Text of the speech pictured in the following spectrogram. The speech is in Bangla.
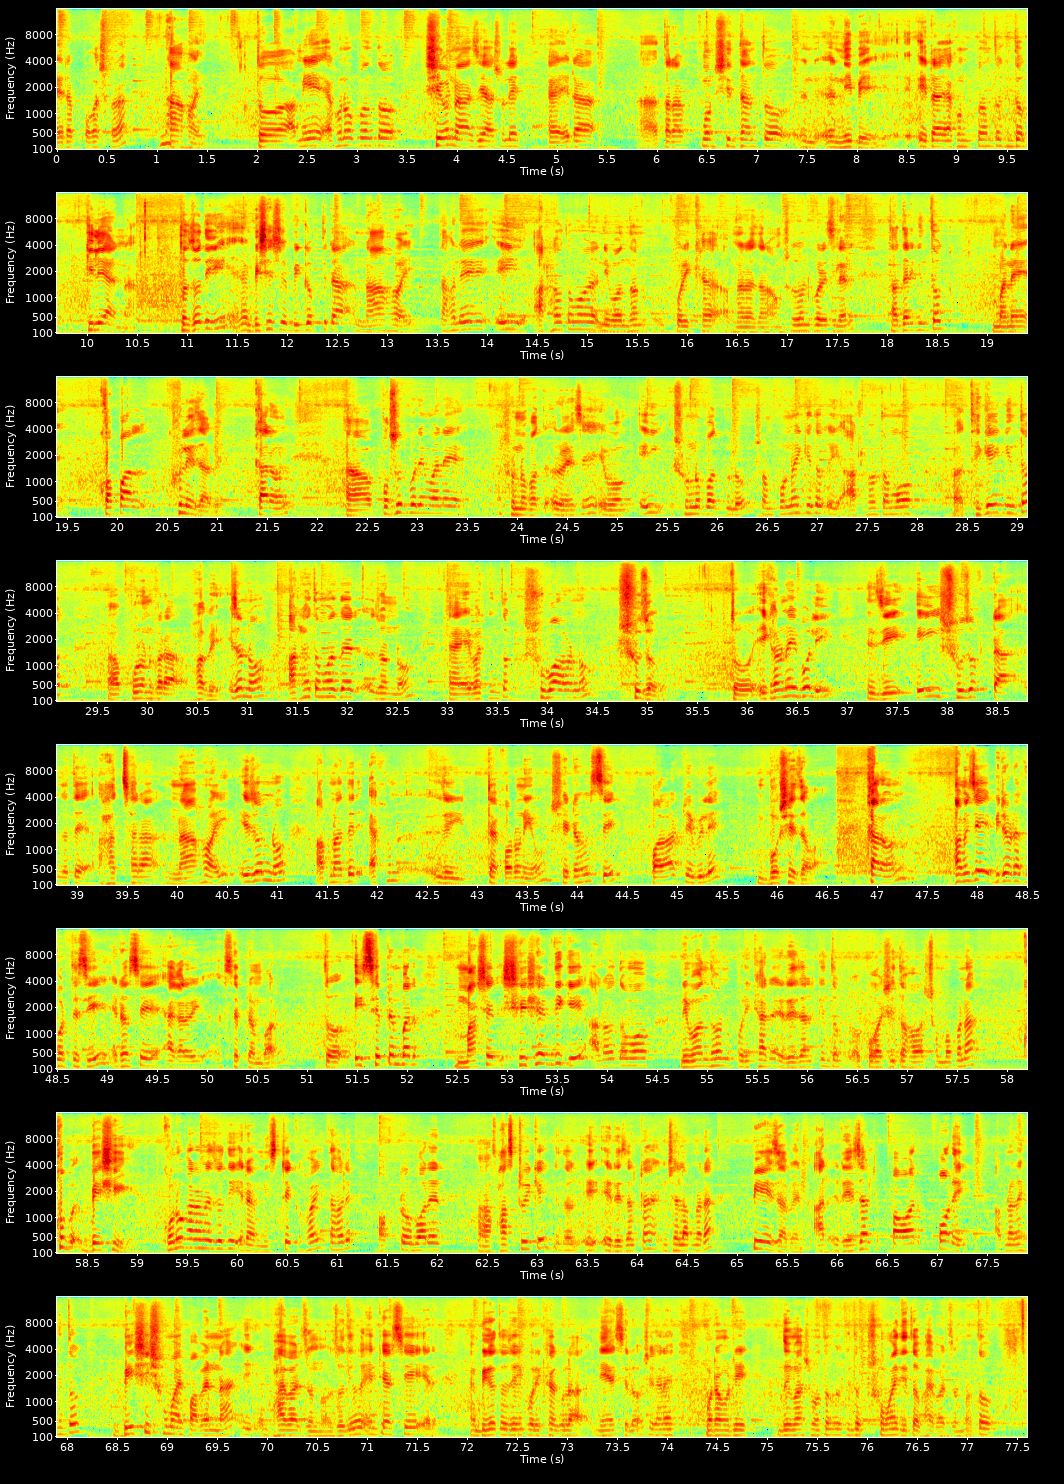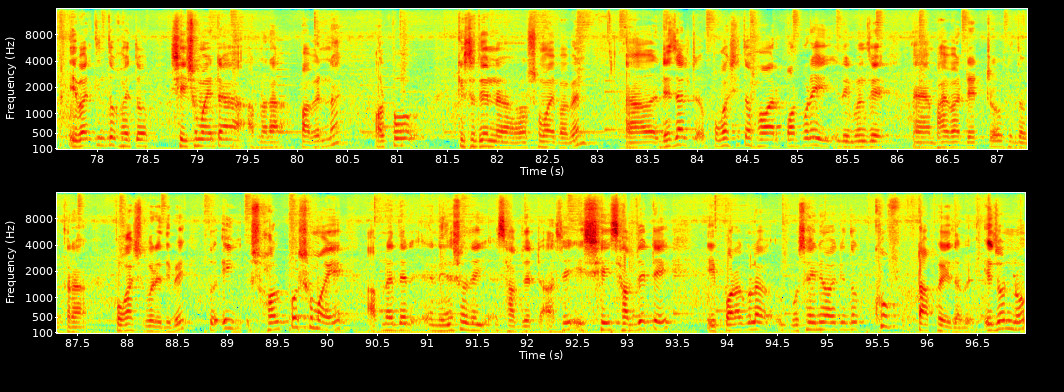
এটা প্রকাশ করা না হয়। তো আমি এখনও পর্যন্ত শিওর না যে আসলে এটা তারা কোন সিদ্ধান্ত নিবে, এটা এখন পর্যন্ত কিন্তু ক্লিয়ার না। তো যদি বিশেষ বিজ্ঞপ্তিটা না হয়, তাহলে এই আঠারোতম নিবন্ধন পরীক্ষা আপনারা যারা অংশগ্রহণ করেছিলেন, তাদের কিন্তু মানে কপাল খুলে যাবে। কারণ প্রচুর পরিমাণে শূন্যপদ রয়েছে এবং এই শূন্যপদগুলো সম্পূর্ণই কিন্তু এই আঠারোতম থেকেই কিন্তু পূরণ করা হবে। এজন্য আঠারোতমদের জন্য এবার কিন্তু সুবর্ণ সুযোগ। তো এই কারণেই বলি যে এই সুযোগটা যাতে হাতছাড়া না হয়, এজন্য আপনাদের এখন যেইটা করণীয় সেটা হচ্ছে পড়ার টেবিলে বসে যাওয়া। কারণ আমি যে ভিডিওটা করতেছি, এটা হচ্ছে এগারোই সেপ্টেম্বর। তো এই সেপ্টেম্বর মাসের শেষের দিকে আঠারোতম নিবন্ধন পরীক্ষার রেজাল্ট কিন্তু প্রকাশিত হওয়ার সম্ভাবনা খুব বেশি। কোনো কারণে যদি এটা মিস্টেক হয়, তাহলে অক্টোবরের ফার্স্ট উইকে কিন্তু এই- রেজাল্টটা ইনশাল্লাহ আপনারা পেয়ে যাবেন। আর রেজাল্ট পাওয়ার পরে আপনারা কিন্তু বেশি সময় পাবেন না এই ভাইবার জন্য। যদিও এনটিআরসি এর বিগত যেই পরীক্ষাগুলো নিয়েছিল, সেখানে মোটামুটি দুই মাস মতো কিন্তু সময় দিত ভাইবার জন্য। তো এবার কিন্তু হয়তো সেই সময়টা আপনারা পাবেন না। অল্প কিছুদিন সময় পাবেন। রেজাল্ট প্রকাশিত হওয়ার পরপরেই দেখবেন যে ভাইবার ডেটটাও কিন্তু তারা প্রকাশ করে দিবে। তো এই স্বল্প সময়ে আপনাদের নিজস্ব যেই সাবজেক্ট আছে সেই সাবজেক্টে এই পড়াগুলো গোছাই নেওয়া কিন্তু খুব টাফ হয়ে যাবে। এজন্য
